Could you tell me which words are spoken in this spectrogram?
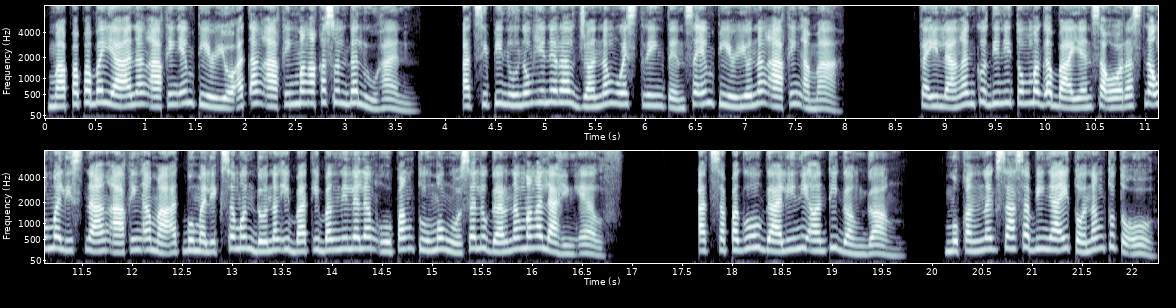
Mapapabayaan ang aking imperyo at ang aking mga kasundaluhan. At si Pinunong General John ng Westrington sa imperyo ng aking ama. Kailangan ko din itong mag-abayan sa oras na umalis na ang aking ama at bumalik sa mundo ng iba't ibang nilalang upang tumungo sa lugar ng mga lahing elf. At sa pag-uugali ni Auntie Ganggang, mukhang nagsasabi nga ito ng totoo.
